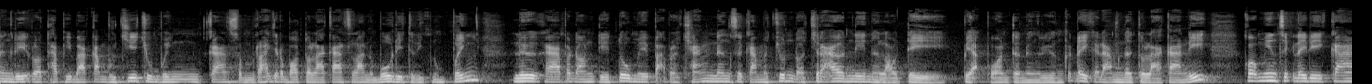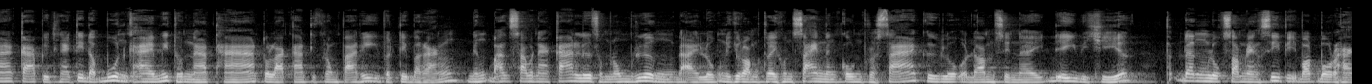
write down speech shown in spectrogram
និងរាជរដ្ឋាភិបាលកម្ពុជាជុំវិញការសម្រេចរបស់តុលាការសាលាដំបូងរាជធានីភ្នំពេញលើការផ្ដន់ទាទោសមេបកប្រឆាំងនិងសកម្មជនដ៏ច្រើននេះនៅឡើយទេពាក់ព័ន្ធទៅនឹងរឿងក្តីក្តាំនៅតុលាការនេះក៏មានសេចក្តីរាយការណ៍កាលពីថ្ងៃទី14ខែមិថុនាថាតុលាការទីក្រុងប៉ារីសប្រទេសបារាំងនឹងបើកសវនាការលើសំណុំរឿងដែលលោកនាយរដ្ឋមន្ត្រីហ៊ុនសែននិងកូនប្រសាគឺលោកឧត្តមសេនីយ៍ឌីវិជា ប្តឹងលោកសំរងស៊ីពីបទបរិហា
